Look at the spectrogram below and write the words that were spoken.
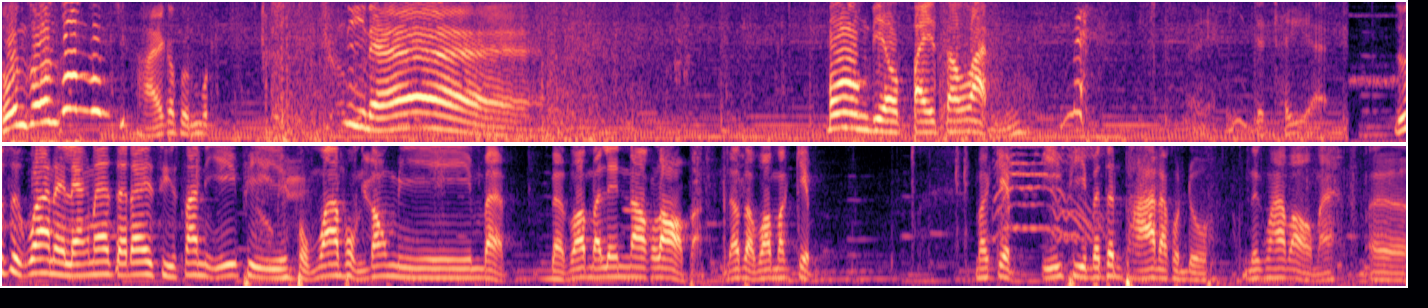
สนสนสนสนชิบหายกระสุนหมด นี่แน่โป้งเดียวไปสวรรค์จะเชื่อรู้สึกว่าในแรงน่าจะได้ซีซั่น EP ผมว่าผมต้องมีแบบแบบว่ามาเล่นนอกรอบอะแล้วแบบว่ามาเก็บ มาเก็บ EP Battle Pass อะคนดู นึกภาพออกไหมเออ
